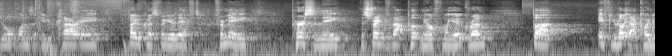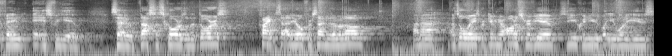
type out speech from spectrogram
You want ones that give you clarity, focus for your lift. For me, personally, the strength of that put me off my yoke run. But if you like that kind of thing, it is for you. So that's the scores on the doors. Thanks to Eddie for sending them along. And uh, as always, we're giving you an honest review so you can use what you want to use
